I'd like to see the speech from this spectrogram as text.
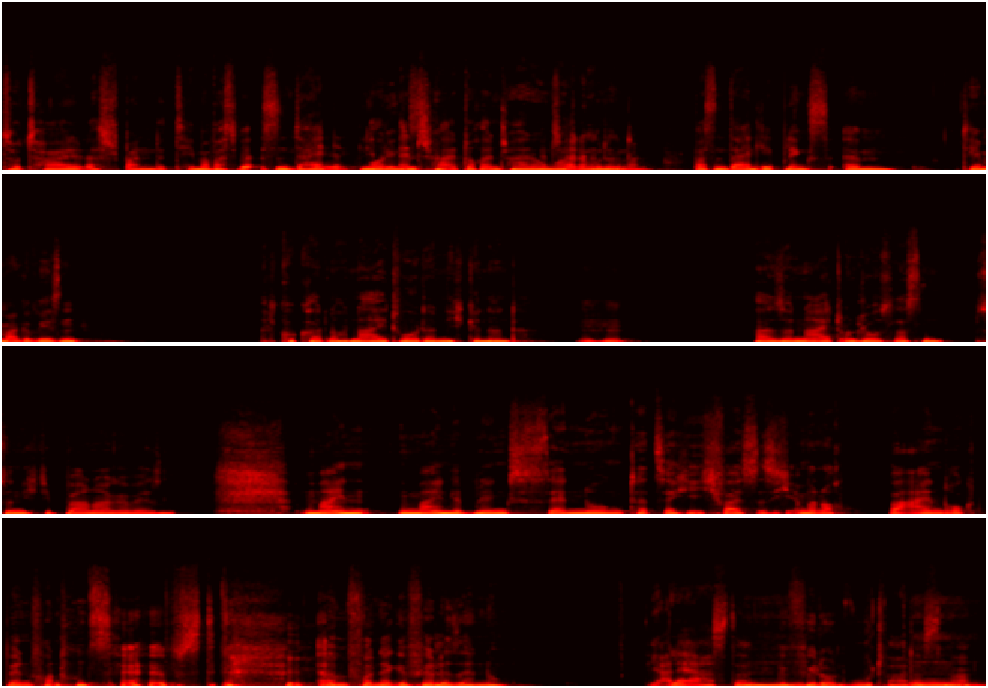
total das spannende Thema. Was ist denn dein Und Lieblings Entscheid, doch Entscheidung, Entscheidung wurde genannt. Was ist denn dein Lieblingsthema ähm, gewesen? Ich gucke gerade noch, Neid wurde nicht genannt. Mhm. Also Neid und Loslassen sind nicht die Burner gewesen. Mein, mein Lieblingssendung tatsächlich, ich weiß, dass ich immer noch beeindruckt bin von uns selbst, ähm, von der Gefühlesendung. Die allererste. Mhm. Gefühle und Wut war das, ne?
